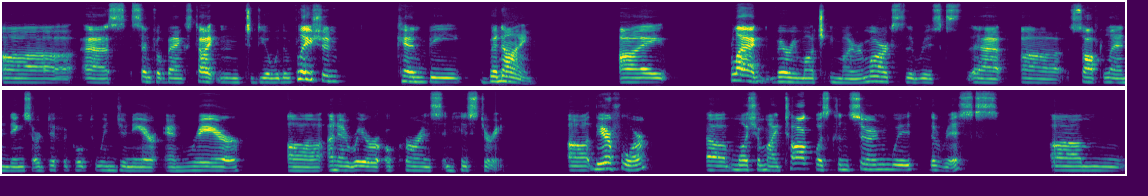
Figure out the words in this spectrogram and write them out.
uh, as central banks tighten to deal with inflation can be benign. I flagged very much in my remarks the risks that uh, soft landings are difficult to engineer and rare, uh, and a rare occurrence in history. Uh, therefore, uh, much of my talk was concerned with the risks um,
